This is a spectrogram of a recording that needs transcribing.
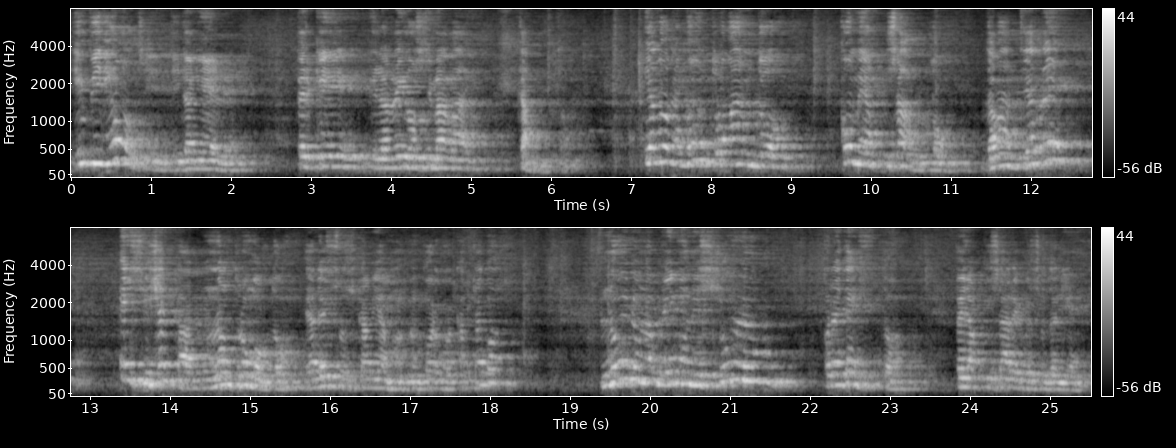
invidiosi di Daniele perché il re lo stimava tanto. E allora non trovando come accusarlo davanti al re, essi cercarono un altro modo, e adesso scaviamo ancora qualche altra cosa, noi non avremo nessun pretesto per accusare questo Daniele,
